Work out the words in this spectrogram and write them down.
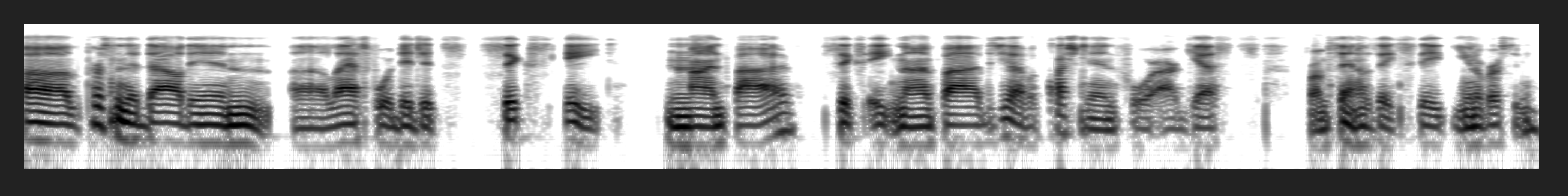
Uh, the person that dialed in uh, last four digits six eight nine five six eight nine five. Did you have a question for our guests from San Jose State University?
